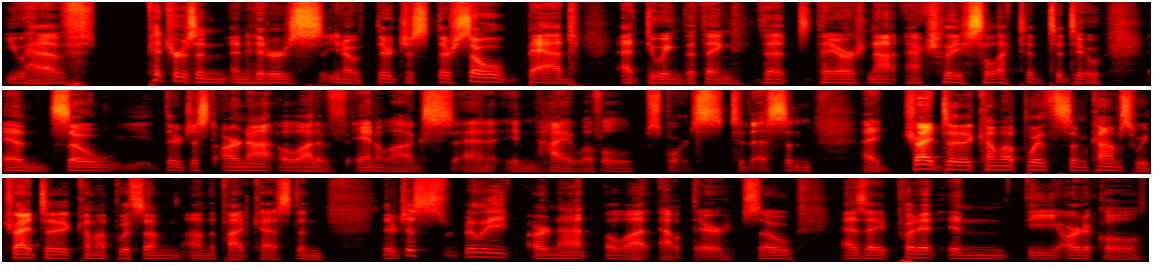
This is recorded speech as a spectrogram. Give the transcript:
you have pitchers and, and hitters, you know, they're just they're so bad at doing the thing that they are not actually selected to do. And so there just are not a lot of analogs uh, in high level sports to this. And I tried to come up with some comps. We tried to come up with some on the podcast, and there just really are not a lot out there. So, as I put it in the article,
